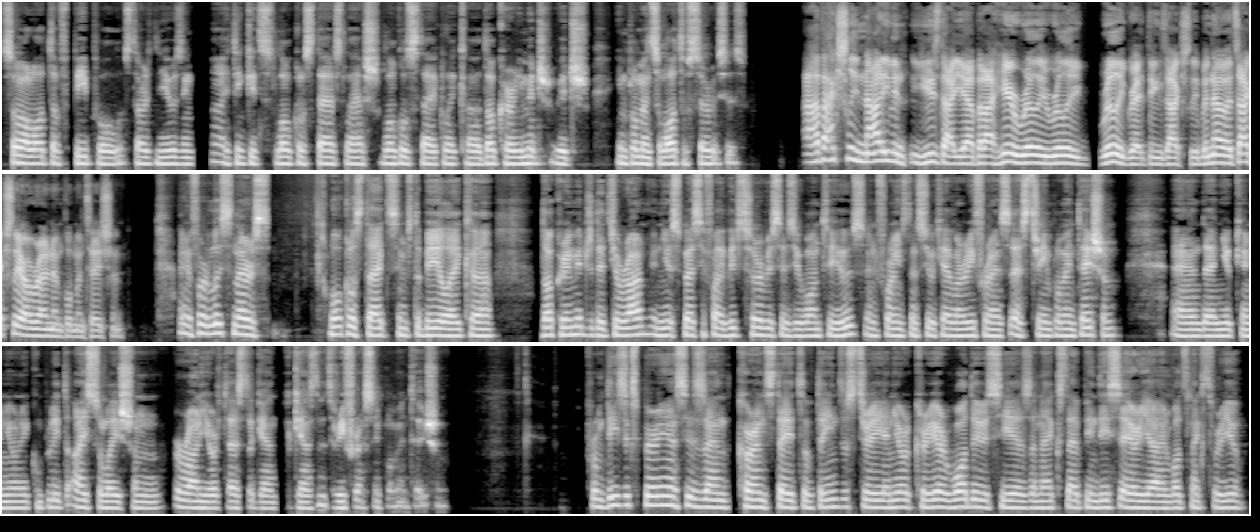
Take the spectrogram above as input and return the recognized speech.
saw a lot of people started using i think it's local stack slash local stack like a docker image which implements a lot of services i've actually not even used that yet but i hear really really really great things actually but no it's actually our own implementation and for listeners local stack seems to be like a docker image that you run and you specify which services you want to use and for instance you have a reference s3 implementation and then you can only complete isolation run your test again against that reference implementation from these experiences and current state of the industry and your career, what do you see as a next step in this area and what's next for you?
